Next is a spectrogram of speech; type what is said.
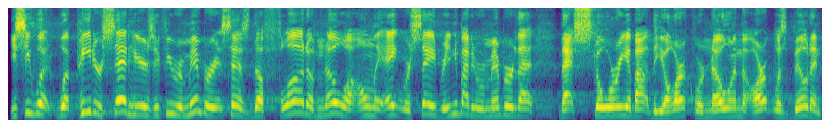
You see, what, what Peter said here is if you remember, it says the flood of Noah, only eight were saved. Anybody remember that, that story about the ark where Noah and the ark was built? And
